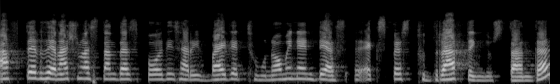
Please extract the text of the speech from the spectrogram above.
After the national standards bodies are invited to nominate their experts to draft the new standard.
